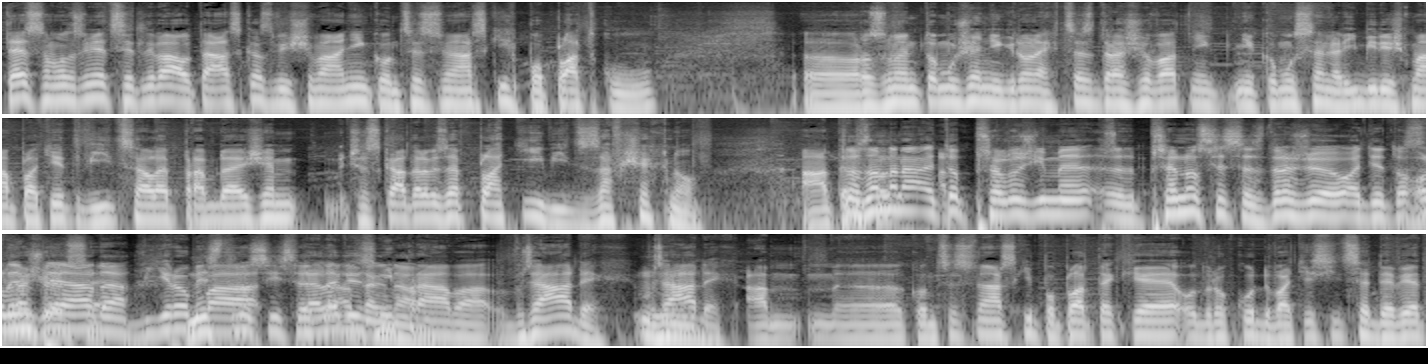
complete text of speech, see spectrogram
to je samozřejmě citlivá otázka zvyšování koncesionářských poplatků. Uh, rozumím tomu, že nikdo nechce zdražovat, nik- nikomu se nelíbí, když má platit víc, ale pravda je, že Česká televize platí víc za všechno. A to znamená, ať to přeložíme, eh, přenosy se zdražují, ať je to olympiáda, se, výroba, mistrovství světa televizní práva v řádech, v mm. řádech. A uh, koncesionářský poplatek je od roku 2009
